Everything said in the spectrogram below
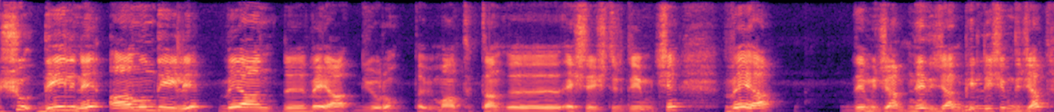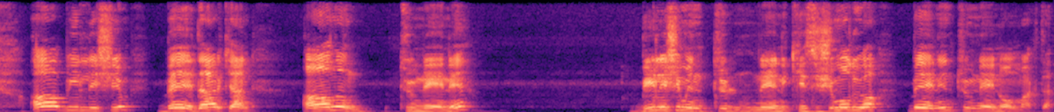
şu değilini A'nın değili veya e, veya diyorum. Tabii mantıktan e, eşleştirdiğim için veya demeyeceğim. Ne diyeceğim? Birleşim diyeceğim. A birleşim B derken A'nın tümleyeni birleşimin tümleyeni kesişim oluyor. B'nin tümleyeni olmakta.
